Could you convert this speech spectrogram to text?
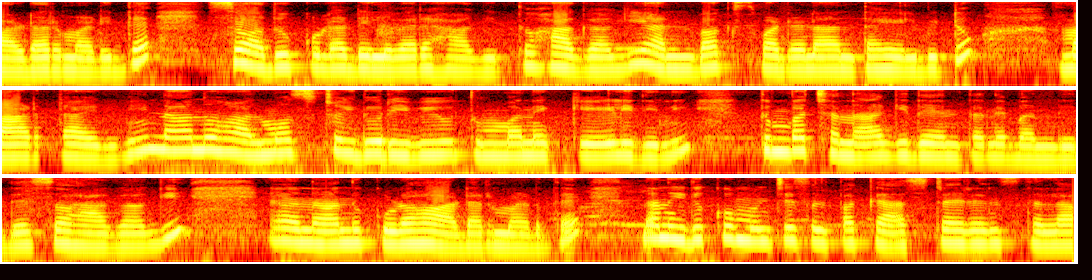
ಆರ್ಡರ್ ಮಾಡಿದ್ದೆ. ಸೊ ಅದು ಕೂಡ ಡೆಲಿವರಿ ಆಗಿತ್ತು. ಹಾಗಾಗಿ ಅನ್ಬಾಕ್ಸ್ ಮಾಡೋಣ ಅಂತ ಹೇಳಿಬಿಟ್ಟು ಮಾಡ್ತಾ ಇದ್ದೀನಿ. ನಾನು ಆಲ್ಮೋಸ್ಟ್ ಇದು ರಿವ್ಯೂ ತುಂಬಾ ಕೇಳಿದ್ದೀನಿ. ತುಂಬ ಚೆನ್ನಾಗಿದೆ ಅಂತಲೇ ಬಂದಿದೆ. ಸೊ ಹಾಗಾಗಿ ನಾನು ಕೂಡ ಆರ್ಡರ್ ಮಾಡಿದೆ. ನಾನು ಇದಕ್ಕೂ ಮುಂಚೆ ಸ್ವಲ್ಪ ಕ್ಯಾಸ್ಟ್ ಐರನ್ಸ್ನೆಲ್ಲ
